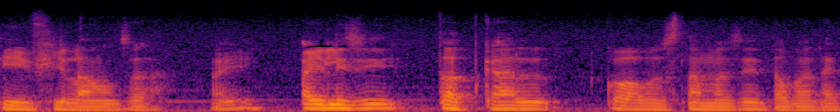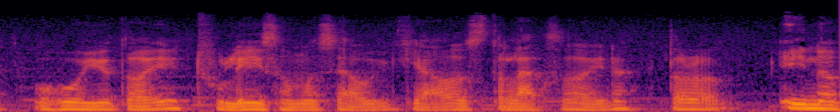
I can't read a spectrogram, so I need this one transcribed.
त्यही फिल आउँछ है। अहिले चाहिँ तत्कालको अवस्थामा चाहिँ तपाईँलाई ओहो यो त है ठुलै समस्या हो कि क्या हो जस्तो लाग्छ होइन? तर इन अफ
